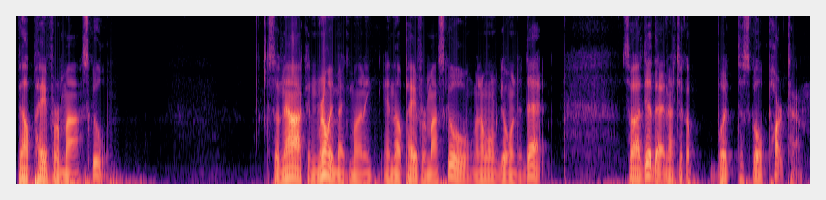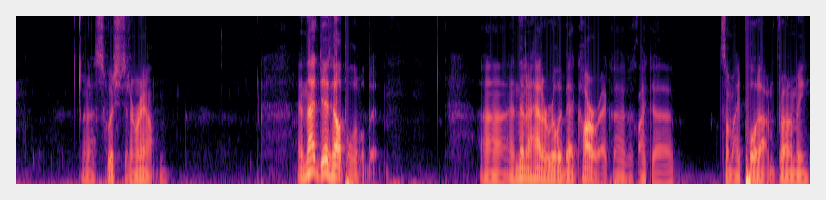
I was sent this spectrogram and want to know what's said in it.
they'll pay for my school. So now I can really make money, and they'll pay for my school, and I won't go into debt. So I did that, and I took a went to school part time, and I switched it around, and that did help a little bit. Uh, and then I had a really bad car wreck, uh, like uh, somebody pulled out in front of me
